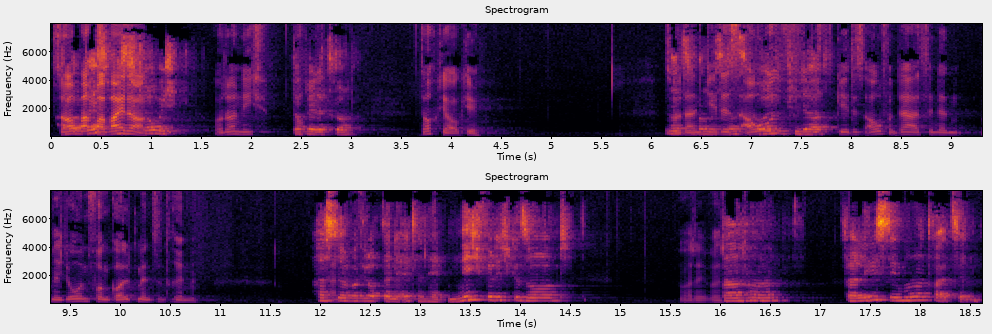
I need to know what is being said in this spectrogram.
So, mach mal weiter. ich. Oder nicht? Okay, let's go. Doch, ja, okay. So, Sonst dann geht das es auf, das geht es auf und da sind dann Millionen von Goldmünzen drin. Hast du aber geglaubt, deine Eltern hätten nicht für dich gesorgt? Warte, warte. Aha. Verlies 713.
